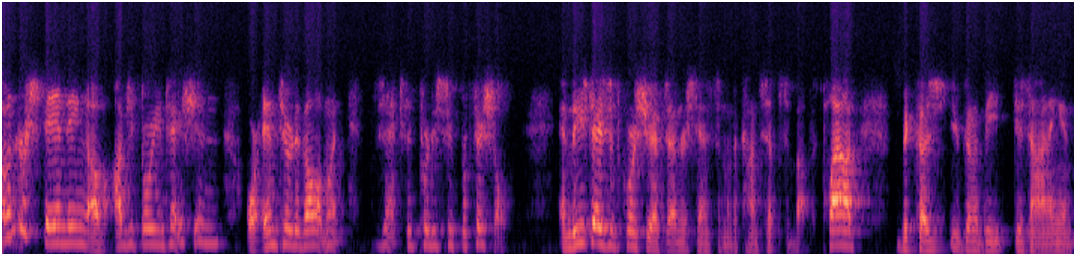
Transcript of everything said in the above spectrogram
understanding of object orientation or n-tier development is actually pretty superficial. And these days, of course, you have to understand some of the concepts about the cloud because you're going to be designing and,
